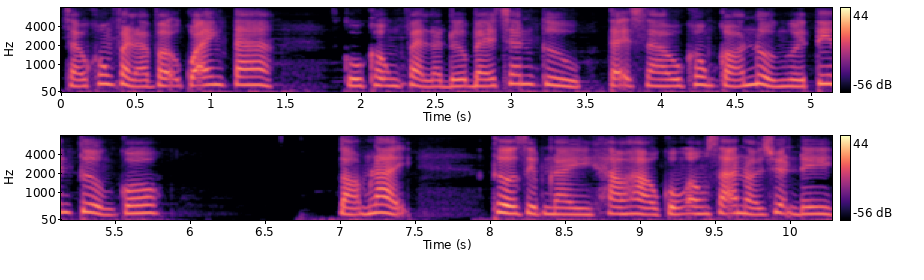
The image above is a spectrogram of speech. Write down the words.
Cháu không phải là vợ của anh ta. Cô không phải là đứa bé chăn cừu, tại sao không có nửa người tin tưởng cô? Tóm lại, thừa dịp này Hào Hào cùng ông xã nói chuyện đi,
